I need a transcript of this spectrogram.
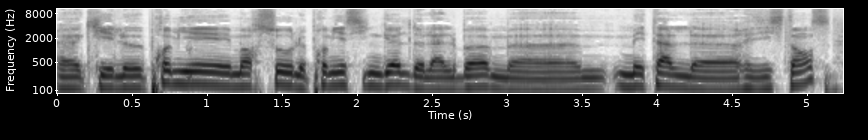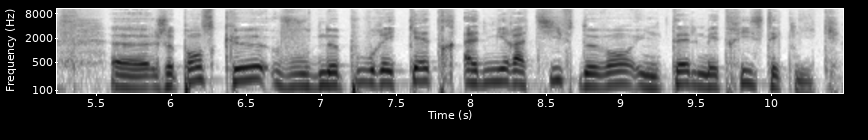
euh, qui est le premier morceau, le premier single de l'album Metal Resistance. Je pense que vous ne pourrez qu'être admiratif devant une telle maîtrise technique.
